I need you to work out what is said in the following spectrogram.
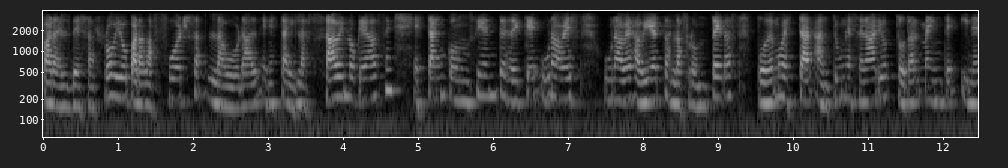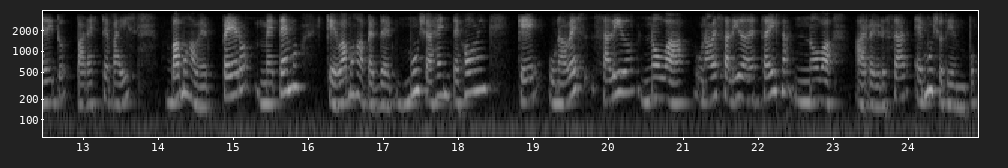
para el desarrollo, para la fuerza laboral en esta isla. Saben lo que hacen, están conscientes de que una vez, una vez abiertas las fronteras, podemos estar ante un escenario totalmente inédito para este país. Vamos a ver, pero me temo que vamos a perder mucha gente joven que una vez salido no va, una vez salida de esta isla no va a regresar en mucho tiempo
